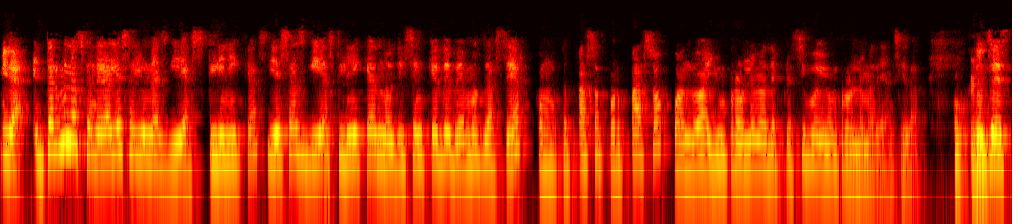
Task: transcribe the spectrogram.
Mira, en términos generales hay unas guías clínicas y esas guías clínicas nos dicen qué debemos de hacer, como que paso por paso, cuando hay un problema depresivo y un problema de ansiedad. Entonces,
